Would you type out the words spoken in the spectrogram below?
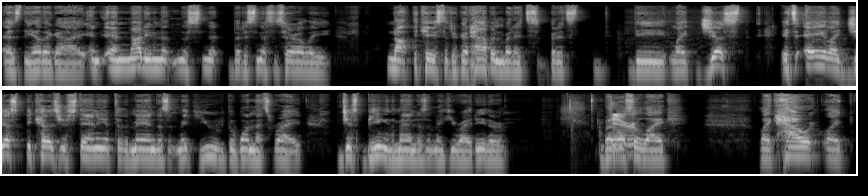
as the other guy, and and not even that this, that it's necessarily not the case that it could happen, but it's but it's the like just it's a like just because you're standing up to the man doesn't make you the one that's right. Just being the man doesn't make you right either. But there, also like like how like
